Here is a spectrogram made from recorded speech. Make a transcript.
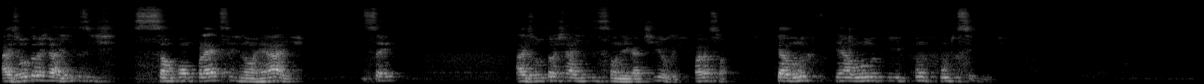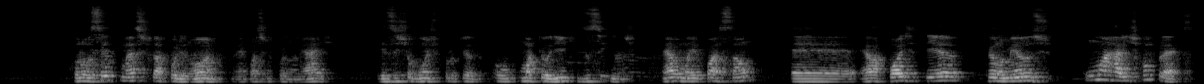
As outras raízes são complexas, não reais? Não sei. As outras raízes são negativas? Olha só. Tem aluno, tem aluno que confunde o seguinte. Quando você começa a estudar polinômio, né, equações polinomiais, existe algumas uma teoria que diz o seguinte. Né, uma equação é, ela pode ter pelo menos uma raiz complexa.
